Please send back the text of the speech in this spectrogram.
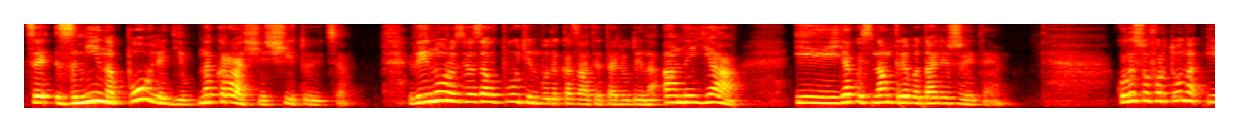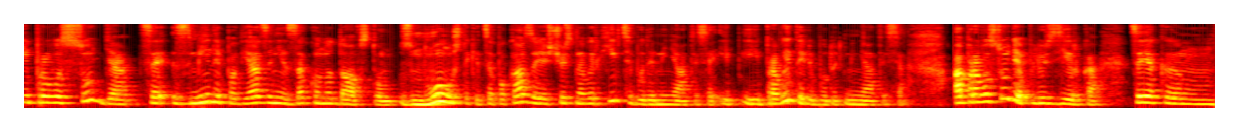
Це зміна поглядів на краще щитуються. Війну розв'язав Путін, буде казати та людина, а не я. І якось нам треба далі жити. Колесо фортуна і правосуддя це зміни пов'язані з законодавством. Знову ж таки, це показує, що щось на верхівці буде мінятися, і, і правителі будуть мінятися. А правосуддя плюс зірка це як ем,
